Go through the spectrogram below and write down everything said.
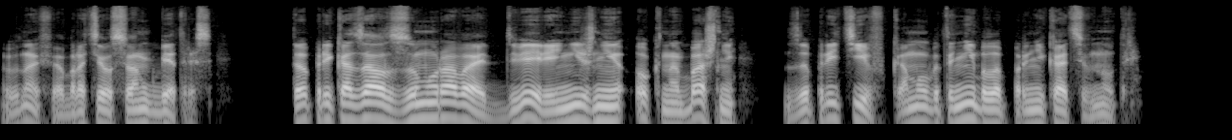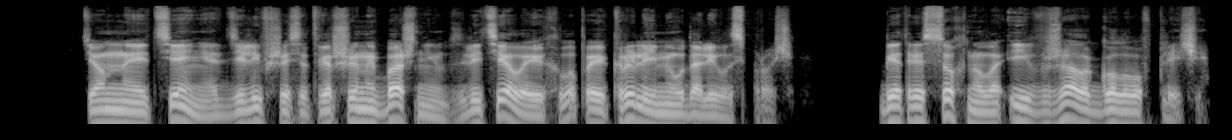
вновь обратился он к Бетрис, то приказал замуровать двери и нижние окна башни, запретив кому бы то ни было проникать внутрь. Темная тень, отделившись от вершины башни, взлетела и, хлопая крыльями, удалилась прочь. Бетрис сохнула и вжала голову в плечи.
